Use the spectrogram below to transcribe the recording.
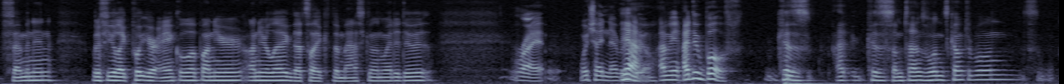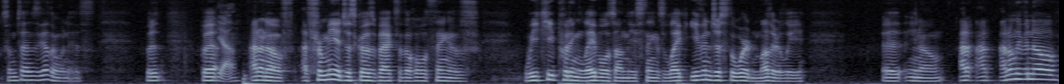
feminine. But if you like put your ankle up on your on your leg, that's like the masculine way to do it. Right. Which I never yeah, do. I mean, I do both I cuz sometimes one's comfortable and sometimes the other one is. But it, but Yeah. I don't know. Uh, For me, it just goes back to the whole thing of we keep putting labels on these things, like even just the word motherly. Uh, you know, I, I, I don't even know.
